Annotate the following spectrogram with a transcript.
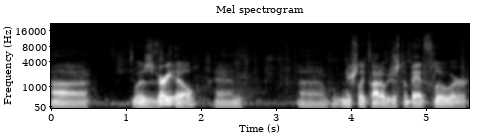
uh, was very ill and uh, initially thought it was just a bad flu or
